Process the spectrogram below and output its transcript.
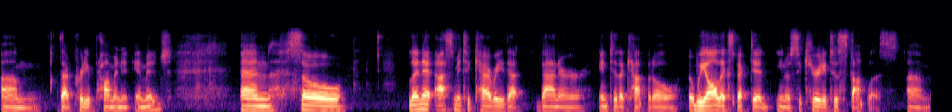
um, that pretty prominent image. And so Lynette asked me to carry that banner into the Capitol. We all expected, you know, security to stop us. Um,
